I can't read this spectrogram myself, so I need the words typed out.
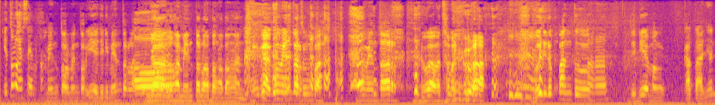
itu lo SMA mentor mentor. Iya jadi mentor lah. Oh. enggak lu nggak mentor lo abang-abangan. Enggak, gue mentor sumpah. Gue mentor berdua sama temen gue Gue di depan tuh. Heeh. Jadi emang katanya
